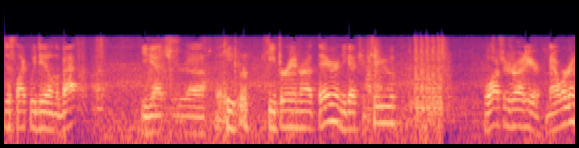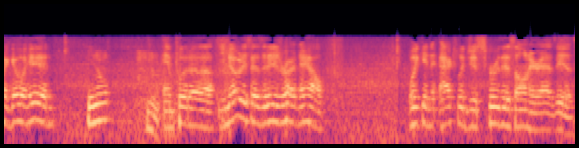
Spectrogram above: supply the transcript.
just like we did on the back. You got your uh, Keeper. keeper in right there and you got your two washers right here. Now we're going to go ahead You know, and put uh you notice as it is right now we can actually just screw this on here as is.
